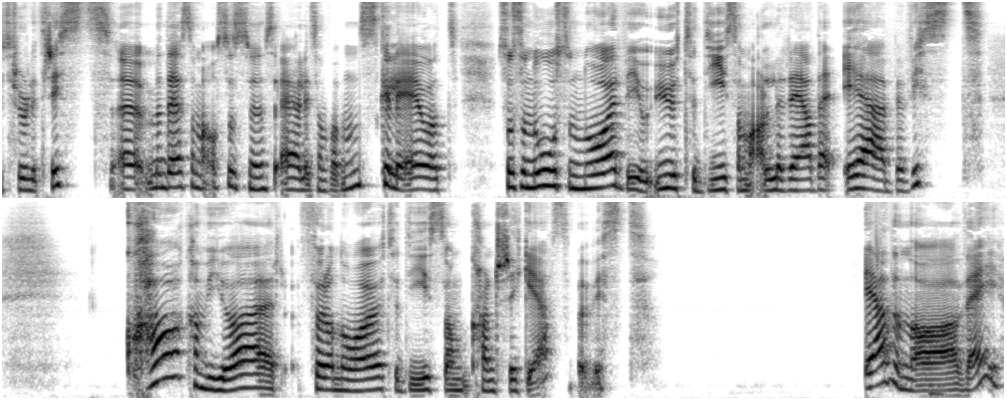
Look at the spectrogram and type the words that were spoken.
utrolig trist, eh, men det som jeg også syns er litt sånn vanskelig, er jo at sånn som nå så når vi jo ut til de som allerede er bevisst. Hva kan vi gjøre for å nå ut til de som kanskje ikke er så bevisst? Er det noe vei?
